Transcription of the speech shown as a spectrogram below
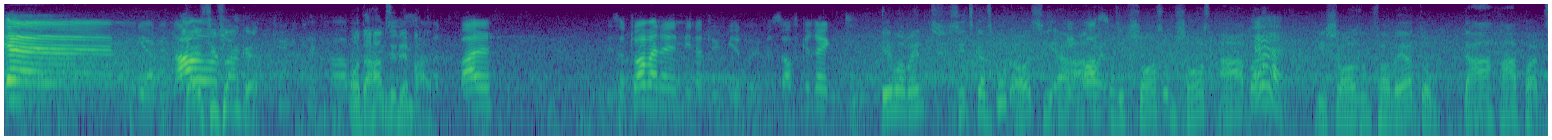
Ähm, ja genau. Da ist die Flanke. Natürlich kein Farbe. Und da haben sie den Ball. Ball. Dieser Torwart hat mich natürlich wieder böse aufgeregt. Im Moment sieht es ganz gut aus. Sie erarbeiten awesome. sich Chance um Chance, aber Ja. die Chancenverwertung, da hapert's.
